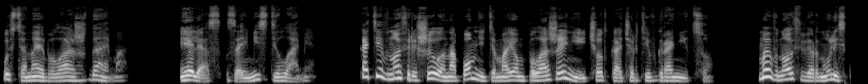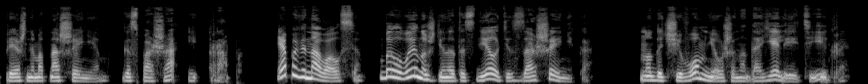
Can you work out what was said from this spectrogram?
пусть она и была ожидаема. Элиас, займись делами. Кати вновь решила напомнить о моем положении, четко очертив границу. Мы вновь вернулись к прежним отношениям, госпожа и раб. Я повиновался, был вынужден это сделать из-за ошейника. Но до чего мне уже надоели эти игры.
